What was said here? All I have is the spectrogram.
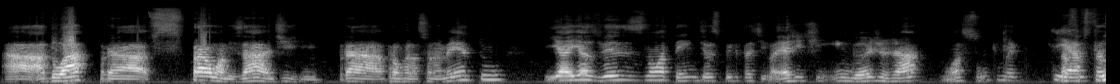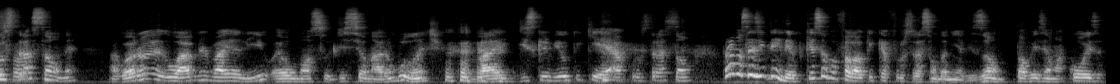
a, a doar pra, pra uma amizade, pra, pra um relacionamento, e aí às vezes não atende a expectativa. Aí a gente enganja já no assunto, né? Que é a frustração. frustração, né? Agora o Abner vai ali, é o nosso dicionário ambulante, vai descrever o que, que é a frustração. Pra vocês entenderem, porque se eu vou falar o que, é a frustração da minha visão, talvez é uma coisa,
